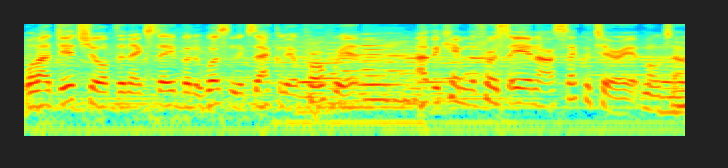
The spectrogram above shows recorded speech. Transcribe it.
Well, I did show up the next day, but it wasn't exactly appropriate. I became the first A&R secretary at Motown.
